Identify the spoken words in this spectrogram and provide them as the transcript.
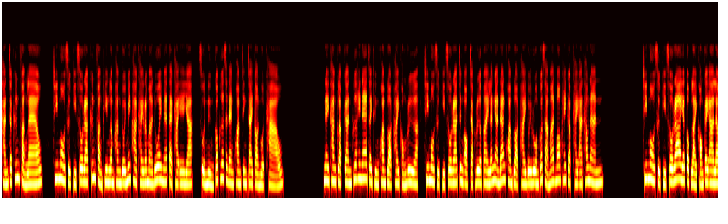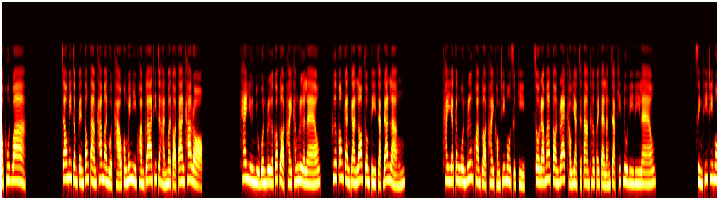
ฉันจะขึ้นฝั่งแล้วทิโมสึกิโซราขึ้นฝั่งเพียงลำพังโดยไม่พาใครมาด้วยแม้แต่คาเอยะ ส่วนหนึ่งก็เพื่อแสดงความจริงใจต่อหนวดขาวในทางกลับกันเพื่อให้แน่ใจถึงความปลอดภัยของเรือทิโมสึกิโซราจึงออกจากเรือไปและงานด้านความปลอดภัยโดยรวมก็สามารถมอบให้กับไคอาเท่านั้นทิโมสึกิโซรายะตบไหล่ของไคอาแล้วพูดว่า เจ้าไม่จำเป็นต้องตามข้ามาหนวดขาวคงไม่มีความกล้าที่จะหันมาต่อต้านข้าหรอก แค่ยืนอยู่บนเรือก็ปลอดภัยทั้งเรือแล้ว เพื่อป้องกันการลอบโจมตีจากด้านหลัง ไคยะกังวลเรื่องความปลอดภัยของทิโมสึกิ โซรามาตอนแรกเขาอยากจะตามเธอไปแต่หลังจากคิดดูดีๆแล้ว สิ่งที่ทิโม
